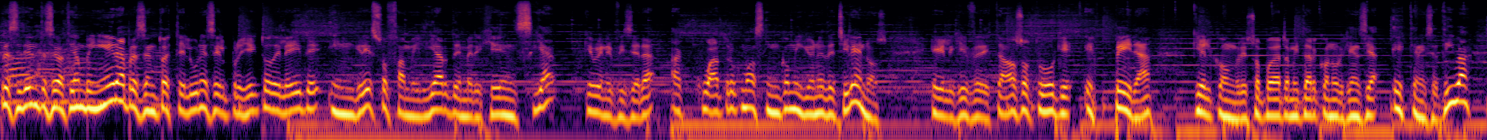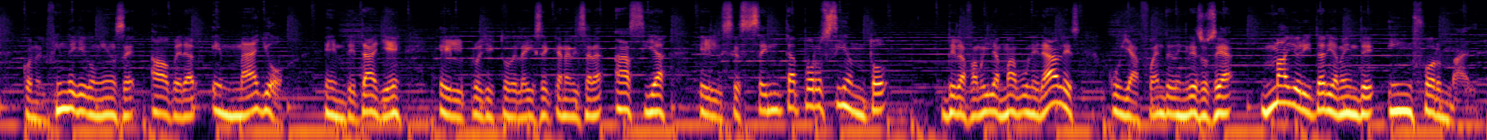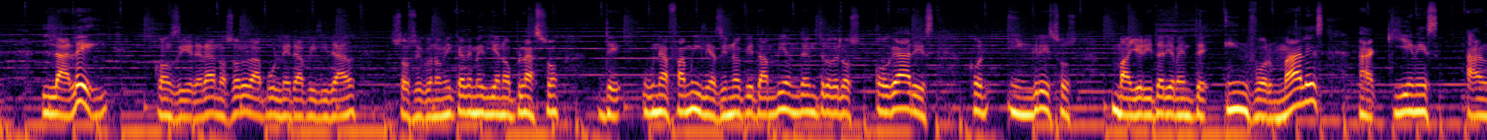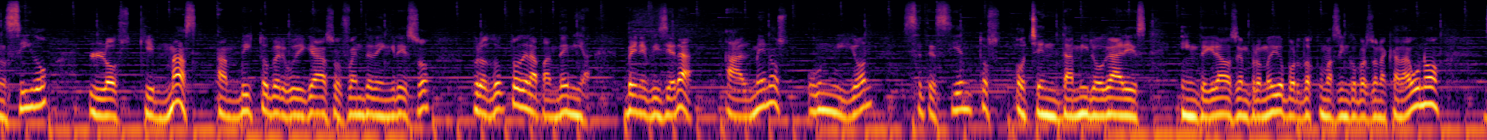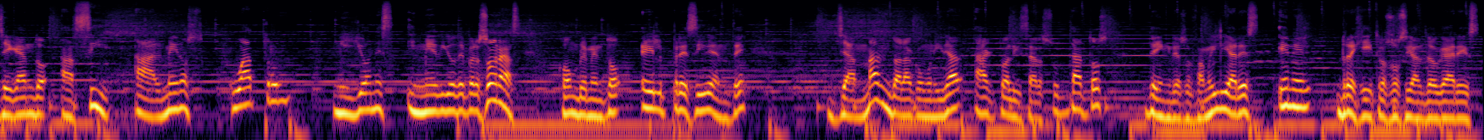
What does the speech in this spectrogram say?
El presidente Sebastián Piñera presentó este lunes el proyecto de ley de ingreso familiar de emergencia que beneficiará a 4,5 millones de chilenos. El jefe de Estado sostuvo que espera que el Congreso pueda tramitar con urgencia esta iniciativa con el fin de que comience a operar en mayo. En detalle, el proyecto de ley se canalizará hacia el 60% de las familias más vulnerables cuya fuente de ingreso sea mayoritariamente informal. La ley considerará no solo la vulnerabilidad socioeconómica de mediano plazo de una familia, sino que también dentro de los hogares con ingresos mayoritariamente informales a quienes han sido los que más han visto perjudicada su fuente de ingreso producto de la pandemia. Beneficiará a al menos 1.780.000 hogares integrados en promedio por 2,5 personas cada uno, llegando así a al menos 4 millones y medio de personas, complementó el presidente, llamando a la comunidad a actualizar sus datos de ingresos familiares en el registro social de hogares.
